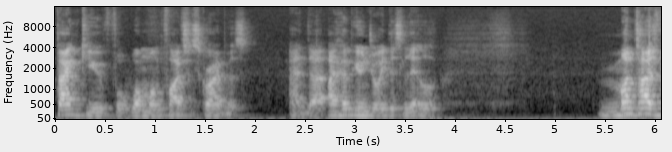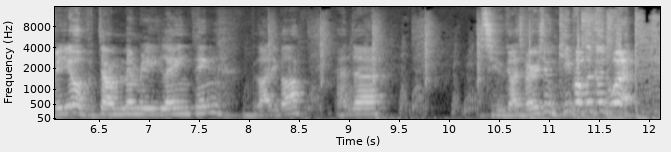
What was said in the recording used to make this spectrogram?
Thank you for 115 subscribers. And uh, I hope you enjoyed this little montage video of down memory lane thing, blah blah blah. And uh, see you guys very soon. Keep up the good work.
